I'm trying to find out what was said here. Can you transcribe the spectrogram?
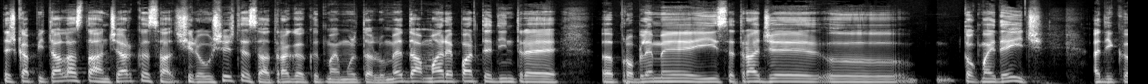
Deci capitala asta încearcă să, și reușește să atragă cât mai multă lume, dar mare parte dintre uh, probleme îi se trage uh, tocmai de aici. Adică...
